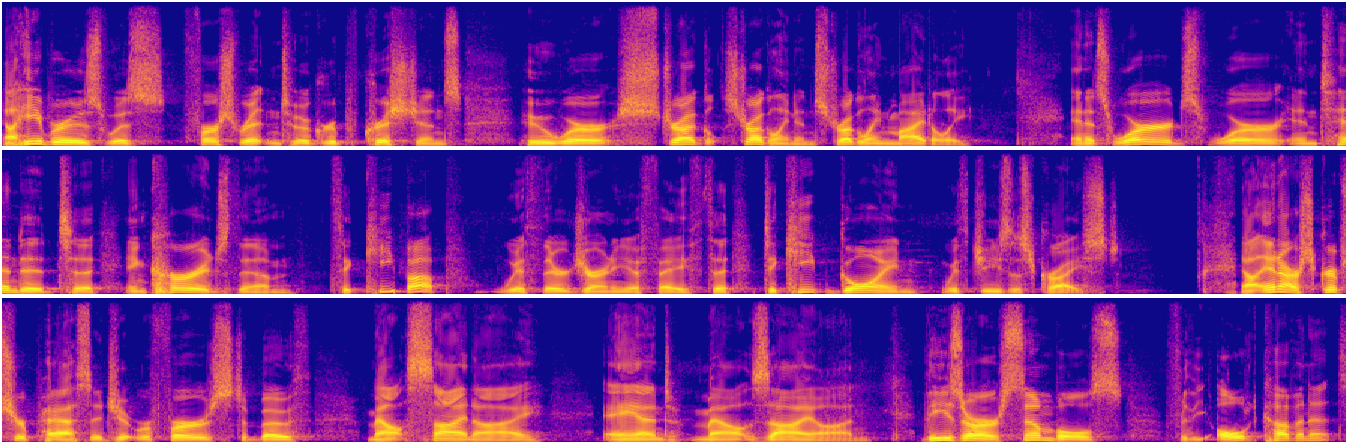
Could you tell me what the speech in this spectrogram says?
Now, Hebrews was first written to a group of Christians who were strugg- struggling and struggling mightily. And its words were intended to encourage them to keep up with their journey of faith, to, to keep going with Jesus Christ. Now, in our scripture passage, it refers to both Mount Sinai and Mount Zion. These are symbols for the Old Covenant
